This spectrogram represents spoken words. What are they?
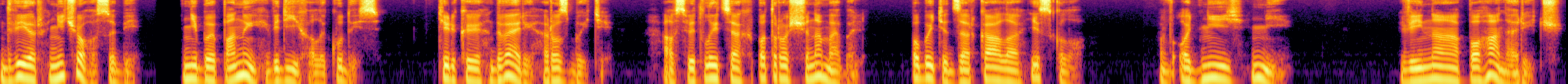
Двір нічого собі, ніби пани від'їхали кудись, тільки двері розбиті, а в світлицях потрощена мебель побиті дзеркала і скло. В одній ні. Війна погана річ,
